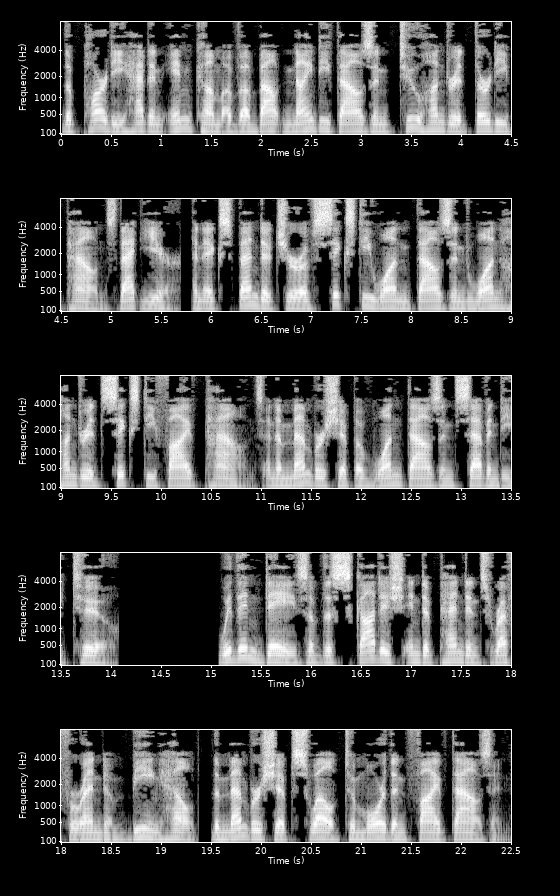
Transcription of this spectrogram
the party had an income of about £90,230 that year, an expenditure of £61,165 and a membership of 1,072. Within days of the Scottish independence referendum being held, the membership swelled to more than 5,000.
